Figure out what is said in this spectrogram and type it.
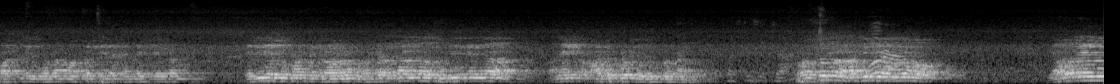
పార్టీని కూడా అభ్యర్థిగా కండక్ట్ చేయడం తెలుగుదేశం పార్టీకి రావడం రకరకాలుగా సుదీర్ఘంగా అనేక ఆటుపోట్లు ఎదుర్కొన్నాను. ప్రస్తుత రాజకీయాల్లో ఎవరైనా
